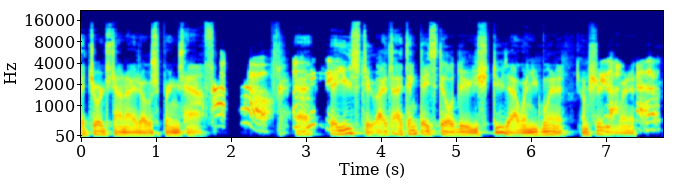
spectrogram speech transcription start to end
at Georgetown, Idaho Springs Half. Ah, wow. Oh, uh, they used to. I, I, think they still do. You should do that when you'd win it. I'm sure you'd win it. Yeah, that was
